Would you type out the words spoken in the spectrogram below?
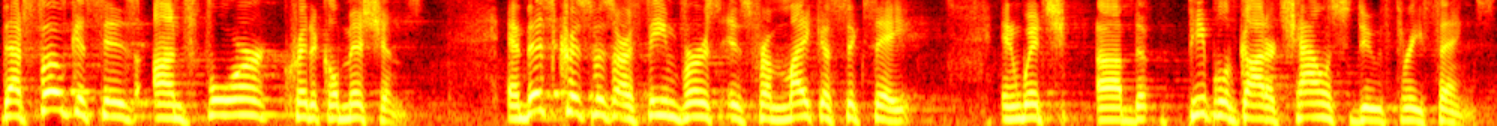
that focuses on four critical missions. And this Christmas, our theme verse is from Micah 6 8, in which uh, the people of God are challenged to do three things.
